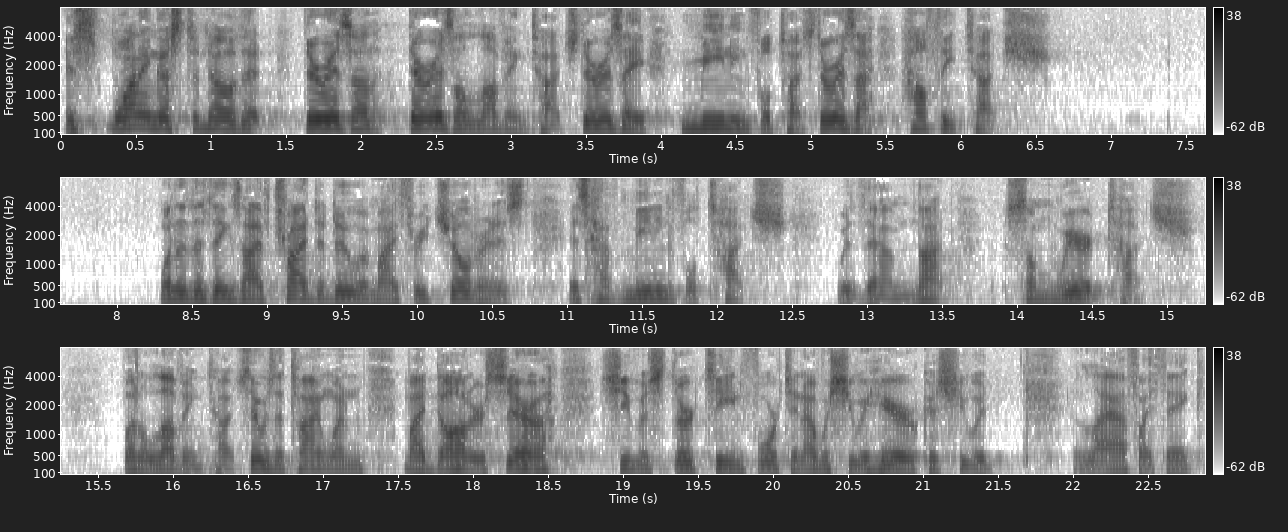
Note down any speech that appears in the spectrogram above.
is wanting us to know that there is a, there is a loving touch, there is a meaningful touch, there is a healthy touch. One of the things I've tried to do with my three children is, is have meaningful touch with them, not some weird touch, but a loving touch. There was a time when my daughter, Sarah, she was 13, 14. I wish she were here because she would laugh, I think.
